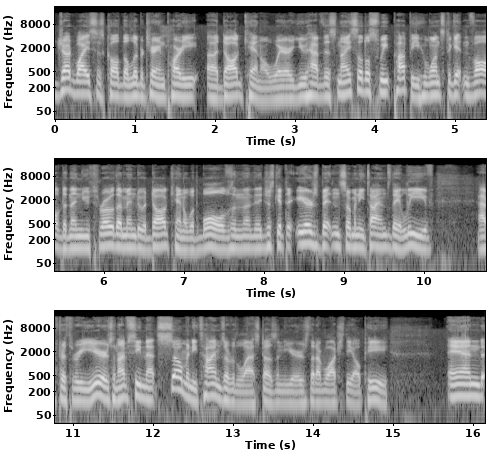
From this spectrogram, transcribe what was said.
Judd Weiss is called the Libertarian Party uh, dog kennel, where you have this nice little sweet puppy who wants to get involved, and then you throw them into a dog kennel with wolves, and then they just get their ears bitten so many times they leave after three years, and I've seen that so many times over the last dozen years that I've watched the LP. And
